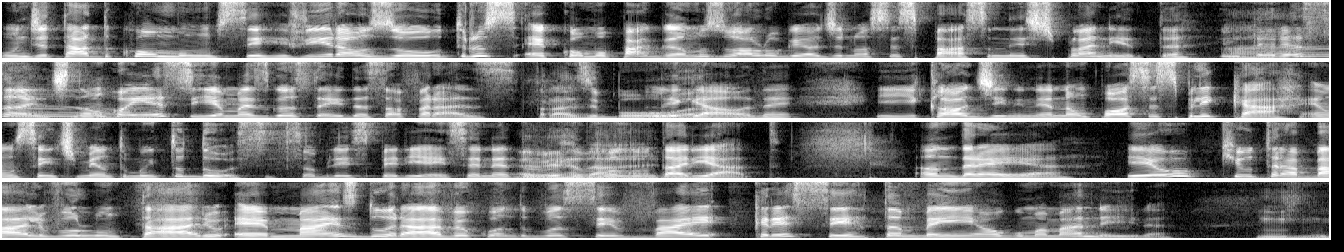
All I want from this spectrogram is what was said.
um ditado comum: servir aos outros é como pagamos o aluguel de nosso espaço neste planeta. Interessante, ah. não conhecia, mas gostei dessa frase. Frase boa. Legal, né? E Claudine, né? Não posso explicar, é um sentimento muito doce sobre a experiência né, do, é do voluntariado. Andréia, eu que o trabalho voluntário é mais durável quando você vai crescer também em alguma maneira. Uhum.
